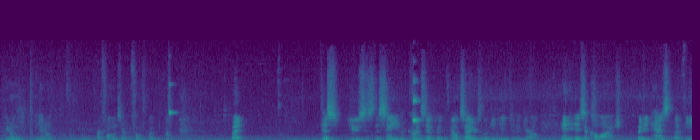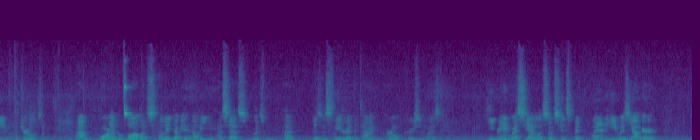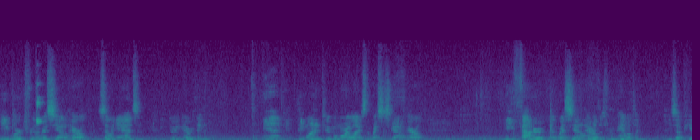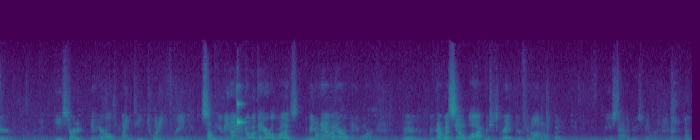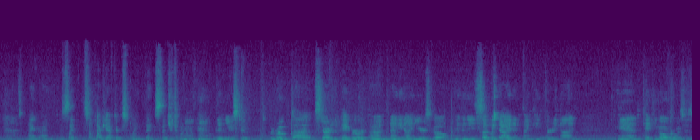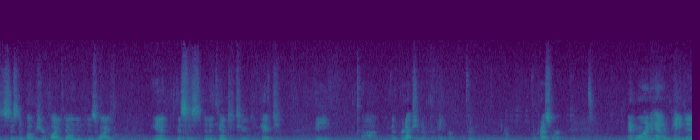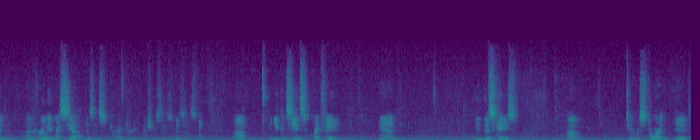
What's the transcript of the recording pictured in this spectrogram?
we don't, you know, our phones are the phone book. But this uses the same concept of outsiders looking into the mural, and it is a collage but it has a theme of journalism. Um, Warren Lawless, L-A-W-L-E-S-S, was a business leader at the time, Earl Cruzen was. He ran West Seattle Associates, but when he was younger, he worked for the West Seattle Herald, selling ads and doing everything. And he wanted to memorialize the West Seattle Herald. The founder of the West Seattle Herald is Rube Hamilton. He's up here. He started the Herald in 1923. Some of you may not even know what the Herald was. We don't have a Herald anymore. Uh, We've got West Seattle Blog, which is great. They're phenomenal, but we used to have a newspaper. I, I, it's like sometimes you have to explain things that you didn't used to. But uh, started the paper uh, 99 years ago, and then he suddenly died in 1939. And taking over was his assistant publisher, Clyde Dunn, and his wife. And this is an attempt to depict the, uh, the production of the paper from, you know, the press work. And Warren had him paint in an early West Seattle business directory, which was his business. Um, And you can see it's quite faded. And in this case, um, to restore it, you,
